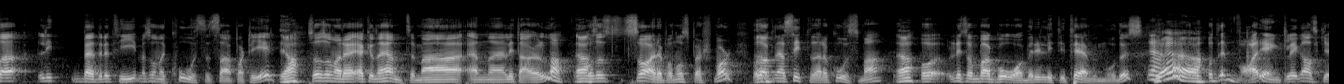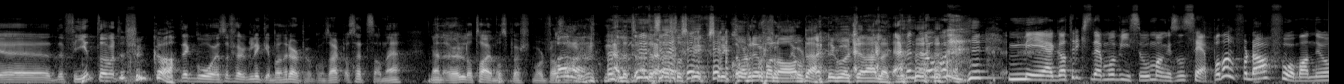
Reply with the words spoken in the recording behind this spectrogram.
seg litt bedre tid med sånne kose seg-partier. Ja. Så sånn jeg kunne hente meg en uh, lita øl, da Ja. og så svare på noen spørsmål. Og da kunne jeg sitte der og kose meg, Ja. og liksom bare gå over i litt i TV-modus. Ja, ja, ja. Og det var egentlig ganske det fint. Og Det funka. det går jo selvfølgelig ikke på en rølpekonsert å sette seg ned med en øl og ta imot spørsmål fra salen. Eller, eller så skal vi, skal vi covre en ballade. Det går ikke det heller. Men er megatriks det må vise hvor mange som ser på, da. For da får man jo,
